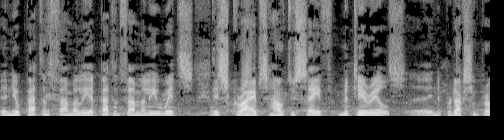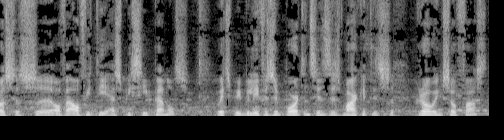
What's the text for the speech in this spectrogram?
a new patent family, a patent family which describes how to save materials uh, in the production process uh, of LVT SPC panels, which we believe is important since this market is growing so fast.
